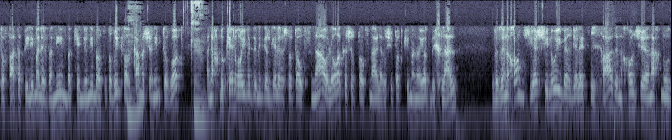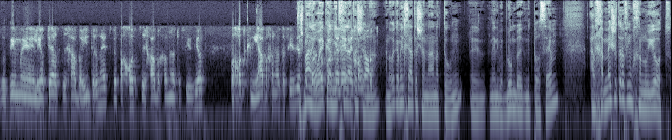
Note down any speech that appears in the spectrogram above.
תופעת הפילים הלבנים בקניונים בארצות הברית כבר mm-hmm. כמה שנים טובות. כן. אנחנו כן רואים את זה מתגלגל לרשתות האופנה, או לא רק רשתות האופנה, אלא רשתות קמעונאיות בכלל. וזה נכון שיש שינוי בהרגלי צריכה, זה נכון שאנחנו זזים uh, ליותר צריכה באינטרנט ופחות צריכה בחנויות הפיזיות. פחות קנייה בחנויות הפיזיות. תשמע, אני רואה כאן מתחילת השנה, אני רואה כאן מתחילת השנה נתון, אה, נדמה לי בבלומברג מתפרסם, על 5,000 חנויות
